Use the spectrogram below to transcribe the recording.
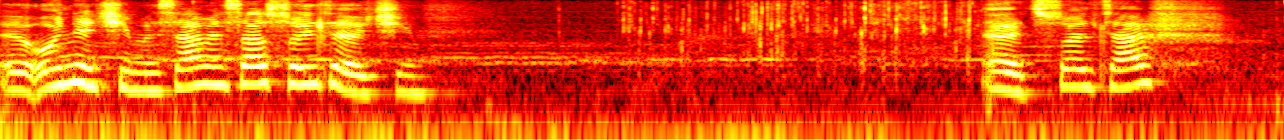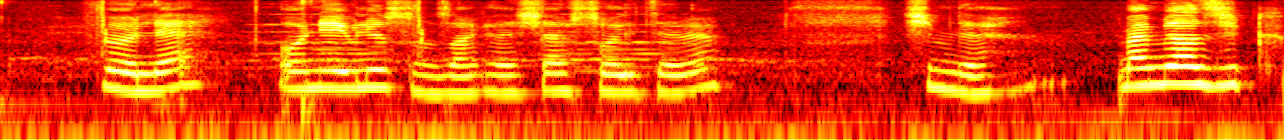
e, oyun açayım mesela. Mesela Solitaire açayım. Evet Solitaire böyle oynayabiliyorsunuz arkadaşlar Solitaire'i. Şimdi ben birazcık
